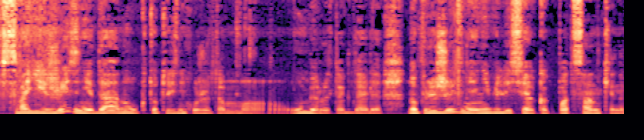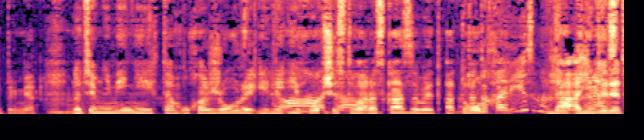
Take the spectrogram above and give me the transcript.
своей жизни, да, ну, кто-то из них уже там а, умер и так далее, но при жизни они вели себя как пацанки, например. Мгм. Но, тем не менее, их там ухажеры или Да, их общество да. рассказывает о Вот том, эта харизма, да, они говорят,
